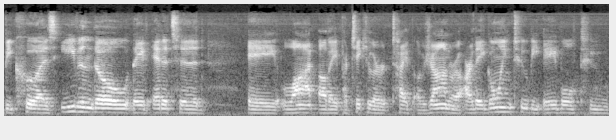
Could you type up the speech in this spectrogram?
Because even though they've edited a lot of a particular type of genre, are they going to be able to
